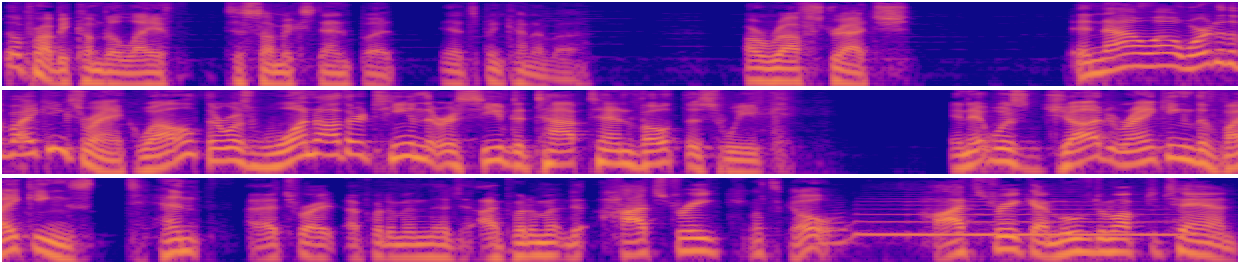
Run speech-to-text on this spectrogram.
They'll probably come to life to some extent, but yeah, it's been kind of a, a rough stretch. And now, uh, where do the Vikings rank? Well, there was one other team that received a top 10 vote this week, and it was Judd ranking the Vikings 10th. That's right. I put him in the. I put him in the hot streak. Let's go. Hot streak. I moved him up to ten.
